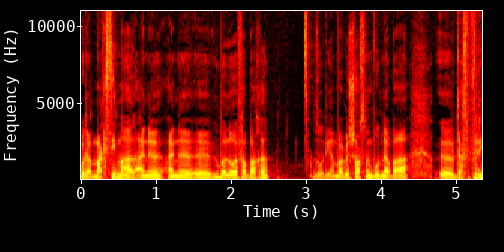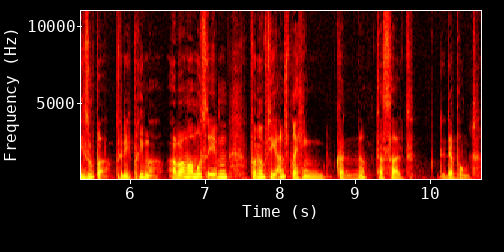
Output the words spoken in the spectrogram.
Oder maximal eine, eine äh, Überläuferbache. So, die haben wir geschossen, wunderbar. Äh, das finde ich super, finde ich prima. Aber man muss eben vernünftig ansprechen können. Ne? Das ist halt der Punkt.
